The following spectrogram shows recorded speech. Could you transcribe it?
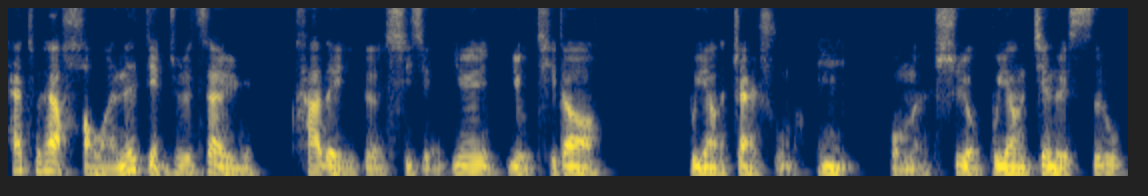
Head to Head 好玩的点就是在于它的一个细节，因为有提到不一样的战术嘛，嗯。我们是有不一样的舰队思路，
